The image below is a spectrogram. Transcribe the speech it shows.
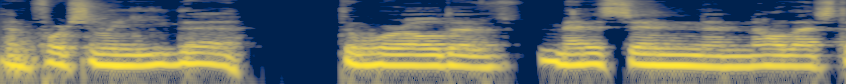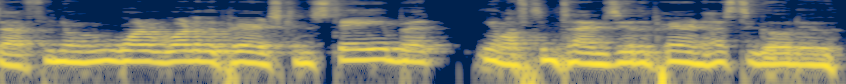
Unfortunately, the the world of medicine and all that stuff. You know, one one of the parents can stay, but you know, oftentimes the other parent has to go to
